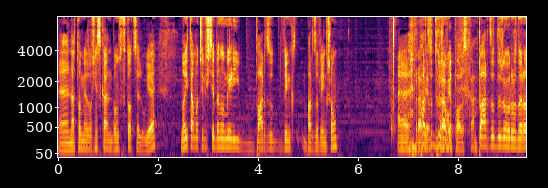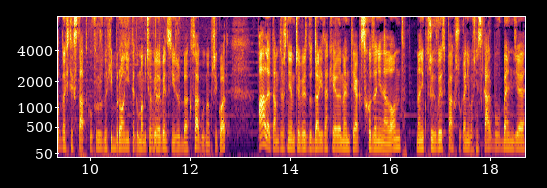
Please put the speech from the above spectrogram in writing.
E, natomiast właśnie Skull Bones w to celuje. No i tam oczywiście będą mieli bardzo, bardzo większą, e, prawie, bardzo dużą, prawie Polska. bardzo dużą różnorodność tych statków, różnych i broni, tego ma być o wiele więcej niż w Black Flagu na przykład. Ale tam też, nie wiem czy wiesz, dodali takie elementy jak schodzenie na ląd na niektórych wyspach, szukanie właśnie skarbów będzie,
